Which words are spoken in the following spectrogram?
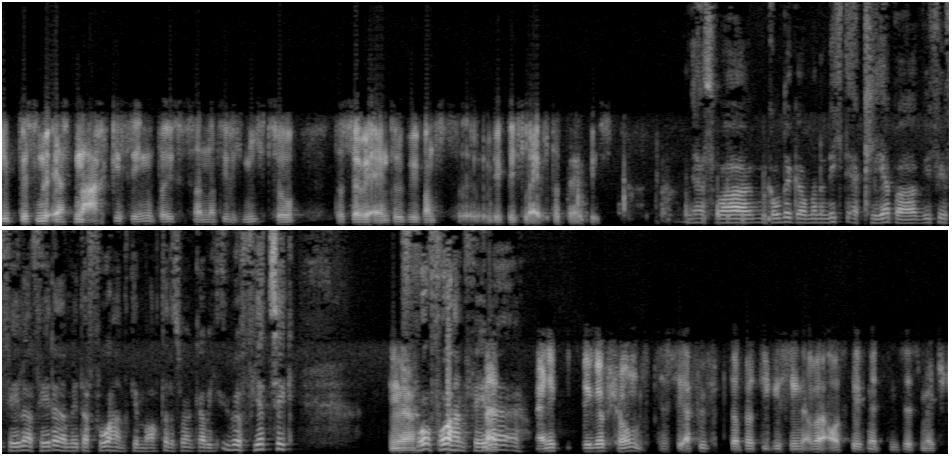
Ich habe das nur erst nachgesehen und da ist es dann natürlich nicht so derselbe Eindruck, wie wenn du äh, wirklich live dabei bist. Ja, es war im Grunde genommen nicht erklärbar, wie viel Fehler Federer mit der Vorhand gemacht hat. Das waren, glaube ich, über 40 ja. Vor Vorhandfehler. Nein, ich habe schon sehr viel der Partie gesehen, aber ausgerechnet dieses Match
